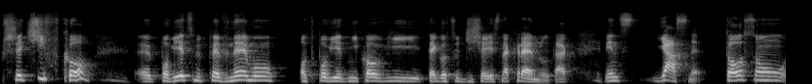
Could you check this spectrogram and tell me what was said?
przeciwko powiedzmy pewnemu odpowiednikowi tego, co dzisiaj jest na Kremlu, tak? Więc jasne, to są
